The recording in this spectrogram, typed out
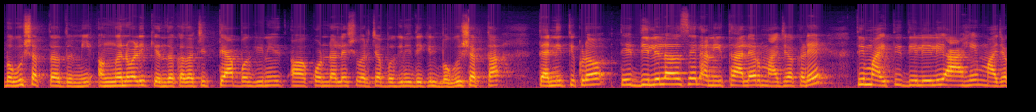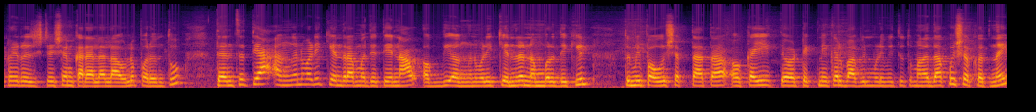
बघू शकता तुम्ही अंगणवाडी केंद्र कदाचित त्या भगिनी कोंडालेश्वरच्या भगिनी देखील बघू शकता. त्यांनी तिकडं ते दिलेलं असेल आणि इथं आल्यावर माझ्याकडे ती माहिती दिलेली आहे. माझ्याकडे रजिस्ट्रेशन करायला लावलं परंतु त्यांचं त्या अंगणवाडी केंद्रामध्ये ते नाव अगदी अंगणवाडी केंद्र नंबर देखील तुम्ही पाहू शकता. आता काही टेक्निकल बाबींमुळे मी ते तुम्हाला दाखवू शकत नाही.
